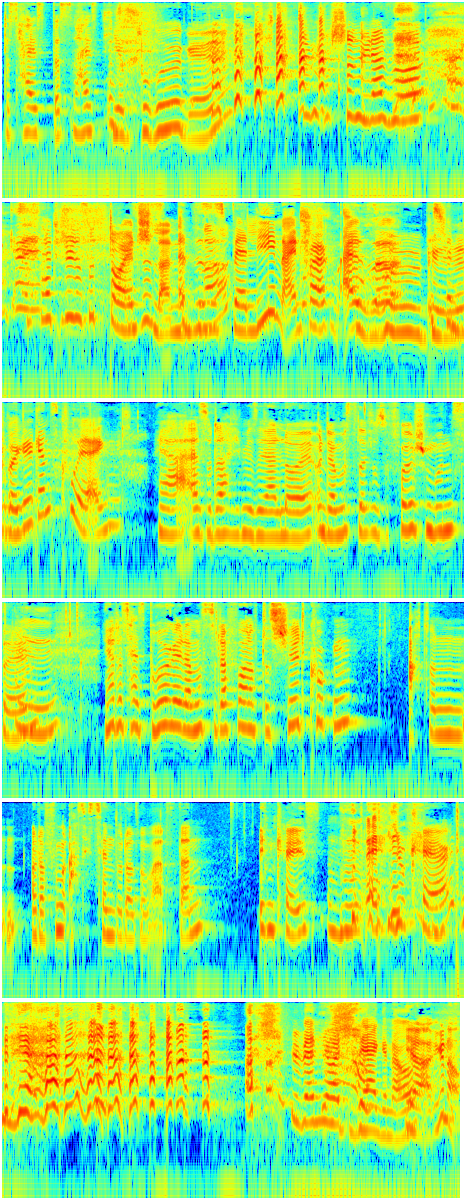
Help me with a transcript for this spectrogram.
das, heißt, das heißt hier Brögel. schon wieder so, okay. das ist halt wieder so Deutschland. Das ist, das ne? ist Berlin einfach. Also, Brögel. ich finde Brögel ganz cool eigentlich. Ja, also dachte ich mir so, ja, lol. Und der musste gleich so voll schmunzeln. Mhm. Ja, das heißt Brögel, da musst du da vorne auf das Schild gucken. 8 oder 85 Cent oder so war es dann in case mhm. you cared. Ja. Wir werden hier heute sehr genau. Ja, genau.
